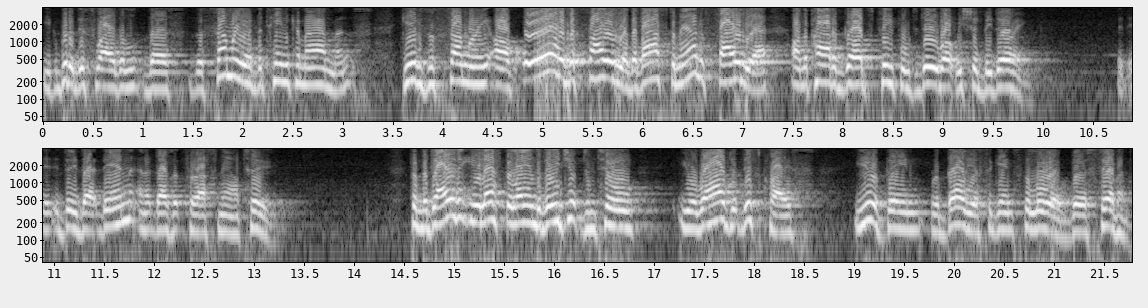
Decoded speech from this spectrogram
You can put it this way the, the, the summary of the Ten Commandments gives a summary of all of the failure, the vast amount of failure on the part of God's people to do what we should be doing. It, it did that then, and it does it for us now too. From the day that you left the land of Egypt until you arrived at this place, you have been rebellious against the Lord. Verse 7.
